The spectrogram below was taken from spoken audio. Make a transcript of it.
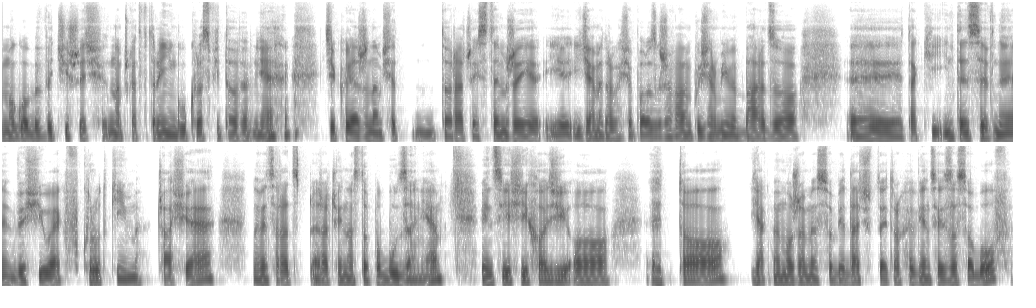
mogłoby wyciszyć na przykład w treningu crossfitowym, nie? Gdzie kojarzy nam się to raczej z tym, że je, je idziemy, trochę się porozgrzewamy, później robimy bardzo y, taki intensywny wysiłek w krótkim czasie, no więc rac, raczej nas to pobudza, nie? Więc jeśli chodzi o e, to, jak my możemy sobie dać tutaj trochę więcej zasobów,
